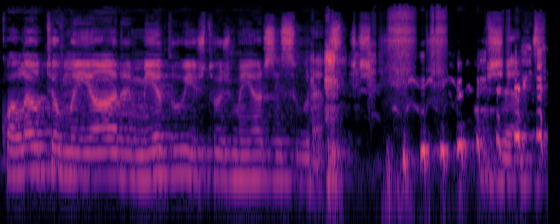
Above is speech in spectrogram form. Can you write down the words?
qual é o teu maior medo e as tuas maiores inseguranças? Objeto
